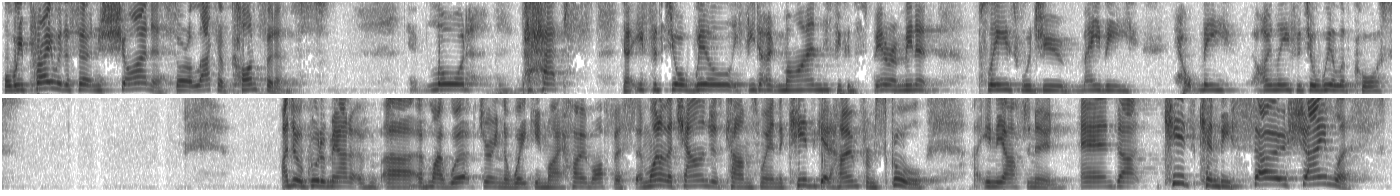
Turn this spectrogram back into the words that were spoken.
Or we pray with a certain shyness or a lack of confidence. Lord, perhaps you know, if it's your will, if you don't mind, if you could spare a minute, please would you maybe help me? Only if it's your will, of course. I do a good amount of, uh, of my work during the week in my home office, and one of the challenges comes when the kids get home from school uh, in the afternoon. And uh, kids can be so shameless,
